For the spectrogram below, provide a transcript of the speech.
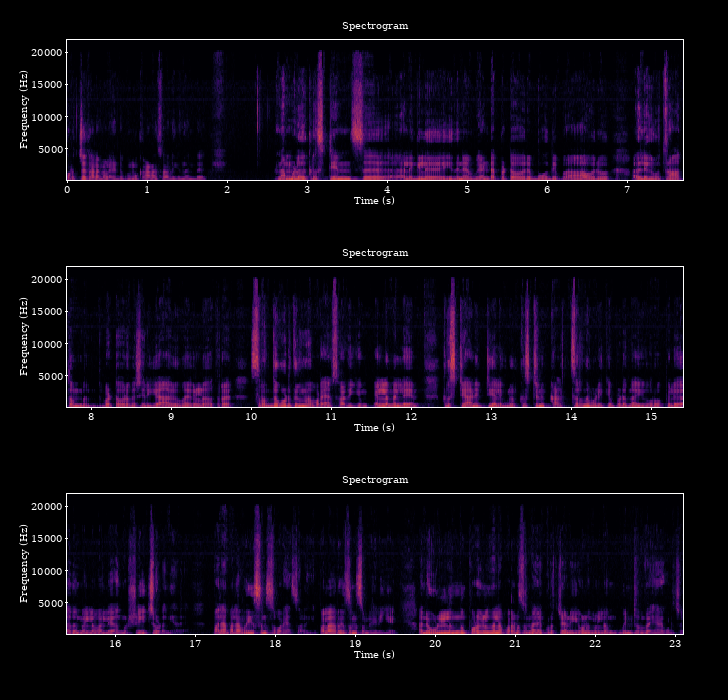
കുറച്ച് കാലങ്ങളായിട്ട് ഇപ്പോൾ നമുക്ക് കാണാൻ സാധിക്കുന്നുണ്ട്. നമ്മൾ ക്രിസ്ത്യൻസ് അല്ലെങ്കിൽ ഇതിനെ വേണ്ടപ്പെട്ടവർ ബോധ്യ ആ ഒരു അതിലേക്ക് ഉത്തരവാദിത്തപ്പെട്ടവരൊക്കെ ശരിക്കും ആ ഒരു മേഖലയിൽ അത്ര ശ്രദ്ധ കൊടുത്തില്ലെന്ന് പറയാൻ സാധിക്കും. എല്ലാം ക്രിസ്ത്യാനിറ്റി അല്ലെങ്കിൽ ഒരു ക്രിസ്ത്യൻ കൾച്ചർ എന്ന് വിളിക്കപ്പെടുന്ന യൂറോപ്പിൽ അത് മെല്ലെ മെല്ലെ അങ്ങ് ക്ഷയിച്ചു തുടങ്ങിയത്. പല പല റീസൺസ് പറയാൻ സാധിക്കും. പല റീസൺസ് ഉണ്ട് എനിക്ക്. അതിന്റെ ഉള്ളിൽ നിന്നും പുറകിൽ നിന്നെല്ലാം പറയുന്നത് ഉണ്ട് അതിനെക്കുറിച്ച് എനിക്ക് വേണമെങ്കിൽ പിന്നിട്ടുണ്ട് അതിനെക്കുറിച്ച്.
